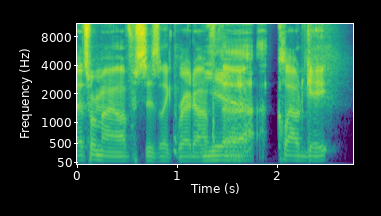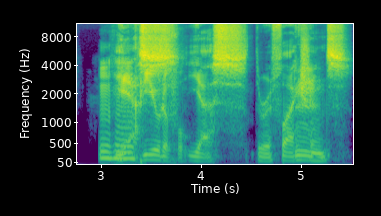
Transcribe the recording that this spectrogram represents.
that's where my office is, like right off Yeah. the Cloud Gate. Mhm. Yes. Beautiful. Yes. The reflections.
